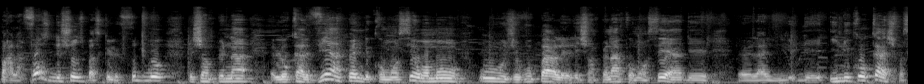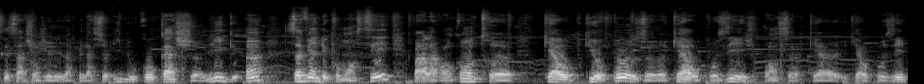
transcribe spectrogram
par la force des choses parce que le football, le championnat local vient à peine de commencer au moment où je vous parle, les championnats ont commencé, hein, des, euh, la, Illico Parce que ça a changé les appellations, Illico Cash Ligue 1, ça vient de commencer par la rencontre euh, qui, a, qui oppose, euh, qui a opposé, je pense, euh, qui a, qui a opposé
